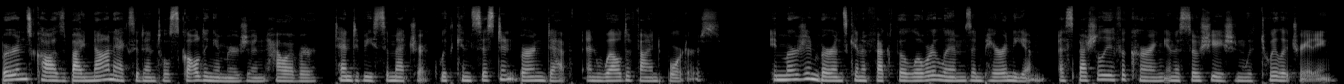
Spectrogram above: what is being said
Burns caused by non accidental scalding immersion, however, tend to be symmetric with consistent burn depth and well defined borders. Immersion burns can affect the lower limbs and perineum, especially if occurring in association with toilet training,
